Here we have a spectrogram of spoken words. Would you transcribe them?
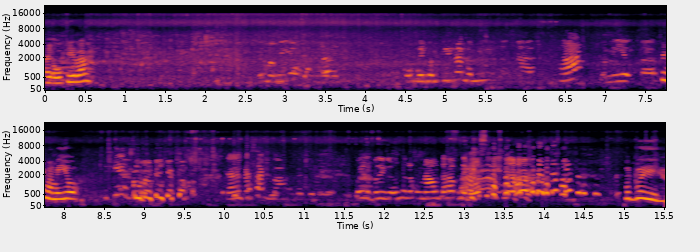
Ay, okay ra. Mamiyo may vampira, mamiyo ka. Ha? Mamiyo ka. Si Mamiyo. Sige, mamiyo. Kaya kasag ba? Uy, nabalik ko na kung naong dahap. Nag-grocery na. Agoy.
